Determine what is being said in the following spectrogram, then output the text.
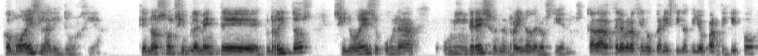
como es la liturgia, que no son simplemente ritos, sino es una, un ingreso en el reino de los cielos. Cada celebración eucarística que yo participo,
